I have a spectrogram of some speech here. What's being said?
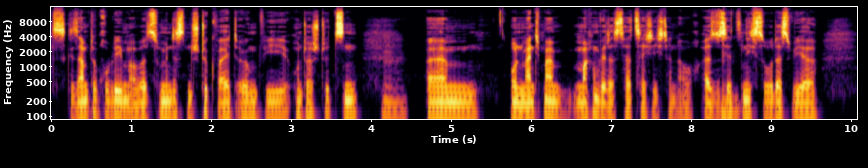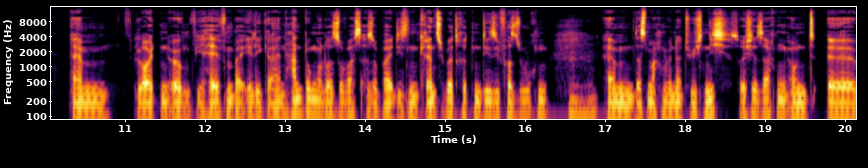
das gesamte Problem, aber zumindest ein Stück weit irgendwie unterstützen. Mhm. Ähm, und manchmal machen wir das tatsächlich dann auch. Also es ist mhm. jetzt nicht so, dass wir ähm, Leuten irgendwie helfen bei illegalen Handlungen oder sowas, also bei diesen Grenzübertritten, die sie versuchen. Mhm. Ähm, das machen wir natürlich nicht, solche Sachen. Und äh,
